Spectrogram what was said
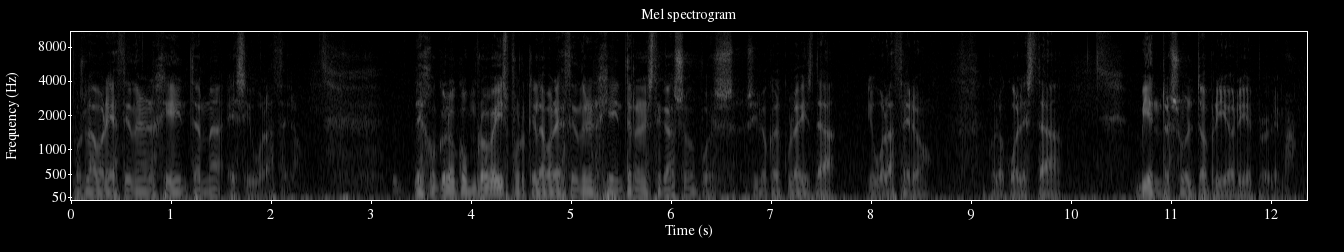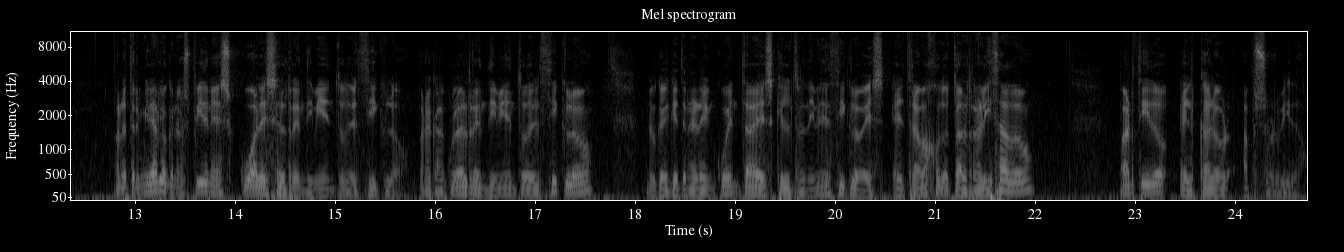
pues la variación de energía interna es igual a 0. Dejo que lo comprobéis porque la variación de energía interna en este caso, pues si lo calculáis da igual a 0, con lo cual está bien resuelto a priori el problema. Para terminar lo que nos piden es cuál es el rendimiento del ciclo. Para calcular el rendimiento del ciclo, lo que hay que tener en cuenta es que el rendimiento del ciclo es el trabajo total realizado partido el calor absorbido.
